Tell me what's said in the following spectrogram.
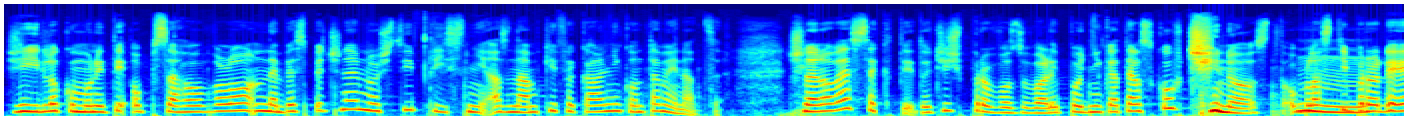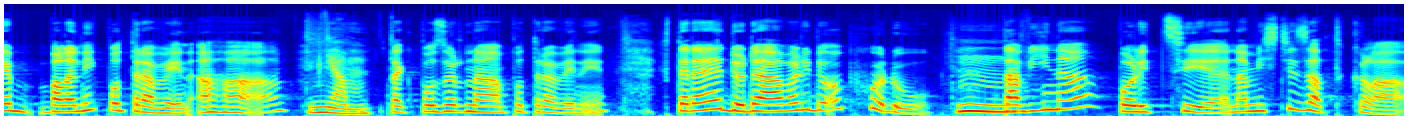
že jídlo komunity obsahovalo nebezpečné množství plísní a známky fekální kontaminace. Členové sekty totiž provozovali podnikatelskou činnost v oblasti prodeje balených potravin. Aha. Mňam. Tak pozor na potraviny, které dodávali do obchodu. Ta vína policie na místě zatkla.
